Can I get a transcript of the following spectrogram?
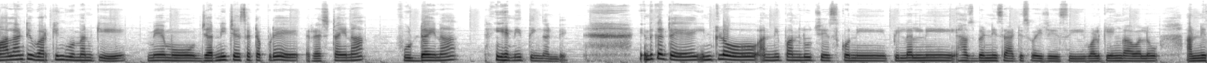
మాలాంటి వర్కింగ్ ఉమెన్కి మేము జర్నీ చేసేటప్పుడే రెస్ట్ అయినా ఫుడ్ అయినా ఎనీథింగ్ అండి. ఎందుకంటే ఇంట్లో అన్ని పనులు చేసుకొని పిల్లల్ని హస్బెండ్ని సాటిస్ఫై చేసి వాళ్ళకి ఏం కావాలో అన్నీ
